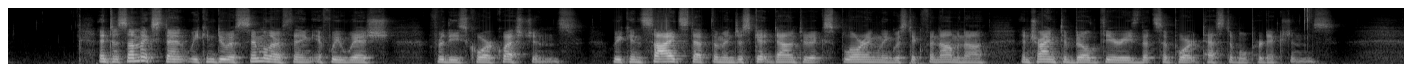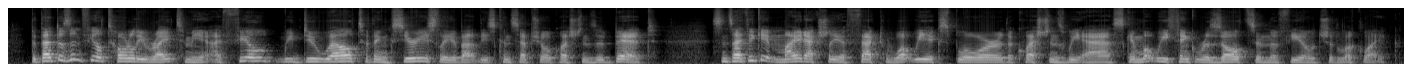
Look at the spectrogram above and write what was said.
And to some extent, we can do a similar thing if we wish for these core questions. We can sidestep them and just get down to exploring linguistic phenomena and trying to build theories that support testable predictions. But that doesn't feel totally right to me. I feel we do well to think seriously about these conceptual questions a bit, since I think it might actually affect what we explore, the questions we ask, and what we think results in the field should look like.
